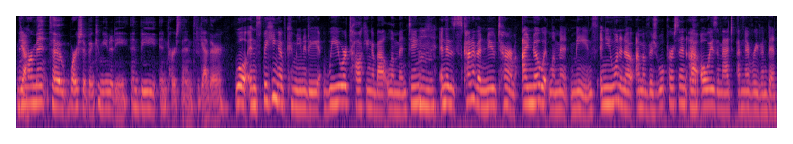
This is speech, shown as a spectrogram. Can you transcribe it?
And Yeah. we're meant to worship in community and be in person together. Well, and speaking of community, we were talking about lamenting, Mm. and it is kind of a new term. I know what lament means, and you want to know, I'm a visual person. I always imagine, I've never even been,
